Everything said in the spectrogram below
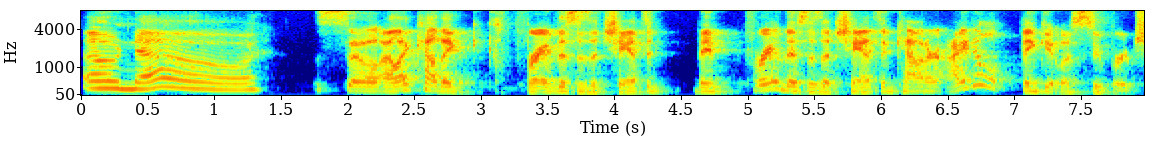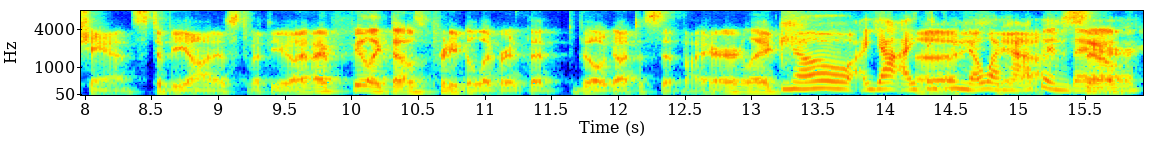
oh no. So I like how they frame this as a chance. They frame this as a chance encounter. I don't think it was super chance, to be honest with you. I, I feel like that was pretty deliberate that Bill got to sit by her. Like, No, yeah, I think Uh, we know what yeah, happened so- there.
